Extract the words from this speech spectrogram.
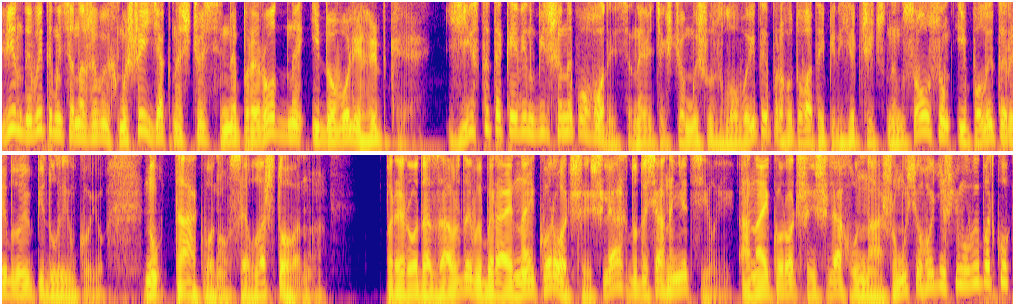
він дивитиметься на живих мишей як на щось неприродне і доволі гидке. Їсти таке він більше не погодиться, навіть якщо мишу зловити, приготувати під гірчичним соусом і полити рибною підливкою. Ну так воно все влаштовано. Природа завжди вибирає найкоротший шлях до досягнення цілей, а найкоротший шлях у нашому сьогоднішньому випадку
